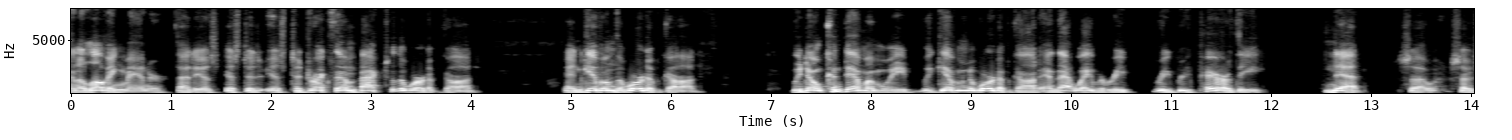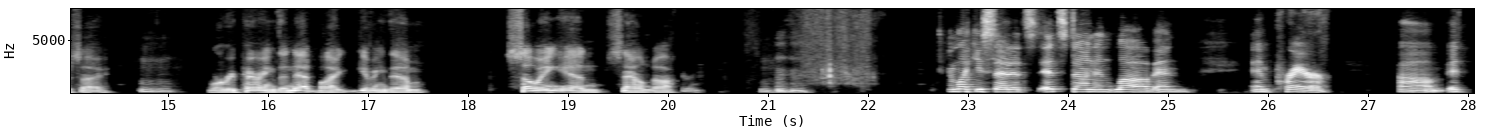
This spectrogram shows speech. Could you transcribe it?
in a loving manner. That is, is to is to direct them back to the Word of God, and give them the Word of God we don't condemn them. We we give them the word of God, and that way we re, re, repair the net. So so say Mhm. we're repairing the net by giving them sowing in sound doctrine. Mhm. And like you said, it's it's done in love and and prayer. Um, it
